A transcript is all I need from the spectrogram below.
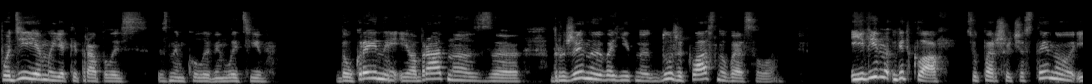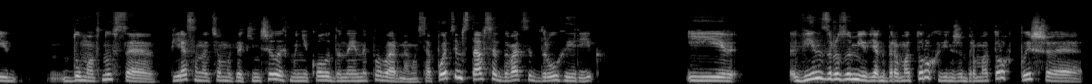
подіями, які трапились з ним, коли він летів до України і обратно з дружиною вагітною. Дуже класно, весело. І він відклав цю першу частину і думав: ну все, п'єса на цьому закінчилась, ми ніколи до неї не повернемося. Потім стався 22-й рік, і він зрозумів, як драматург, він же драматург, пише,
